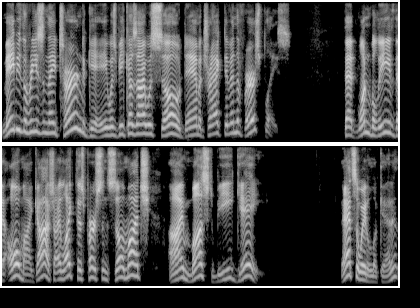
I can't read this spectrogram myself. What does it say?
Maybe the reason they turned gay was because I was so damn attractive in the first place. That one believed that, oh my gosh, I like this person so much, I must be gay. That's a way to look at it.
